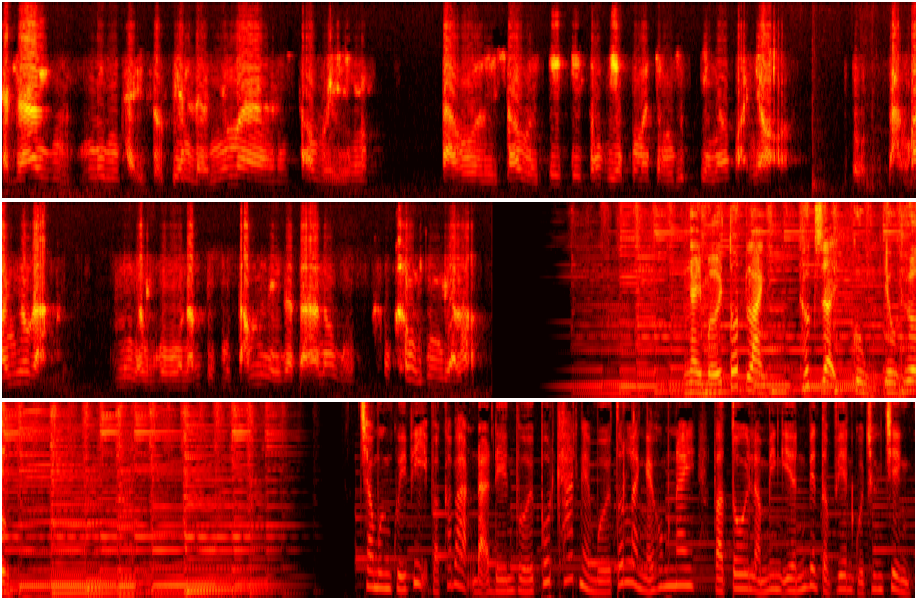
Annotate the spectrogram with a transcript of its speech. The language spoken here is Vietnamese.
thật ra mình thấy số tiền lớn nhưng mà so với xã hội so với cái, cái công việc mà chống dịch thì nó quá nhỏ đáng bao nhiêu cả mình ủng hộ năm chục một trăm thì thật ra nó cũng không, không ý nghĩa lắm Ngày mới tốt lành, thức dậy cùng yêu thương. Chào mừng quý vị và các bạn đã đến với podcast Ngày mới tốt lành ngày hôm nay và tôi là Minh Yến, biên tập viên của chương trình.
